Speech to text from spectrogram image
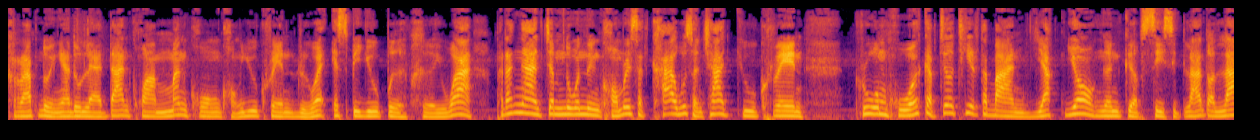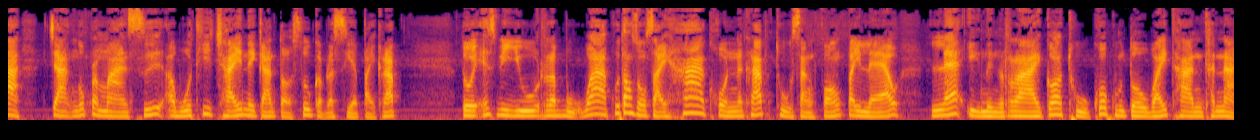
ครับ หน่วยงานดูแลด้านความมั่นคงของยูเครน หรือว่า SBU เปิดเผยว่า พนักงานจำนวนหนึ่งของบริษัทค้าอาวุธสัญชาติยูเครน รวมหัวกับเจ้าหน้าที่รัฐบาลยักยอกเงินเกือบ 40 ล้านดอลลาร์จากงบประมาณซื้ออาวุธที่ใช้ในการต่อสู้กับรัสเซียไปครับโดย SBU ระบุว่าผู้ต้องสงสัย 5 คนนะครับ ถูกสั่งฟ้องไปแล้ว และอีกหนึ่งรายก็ถูกควบคุมตัวไว้ทันขณะ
